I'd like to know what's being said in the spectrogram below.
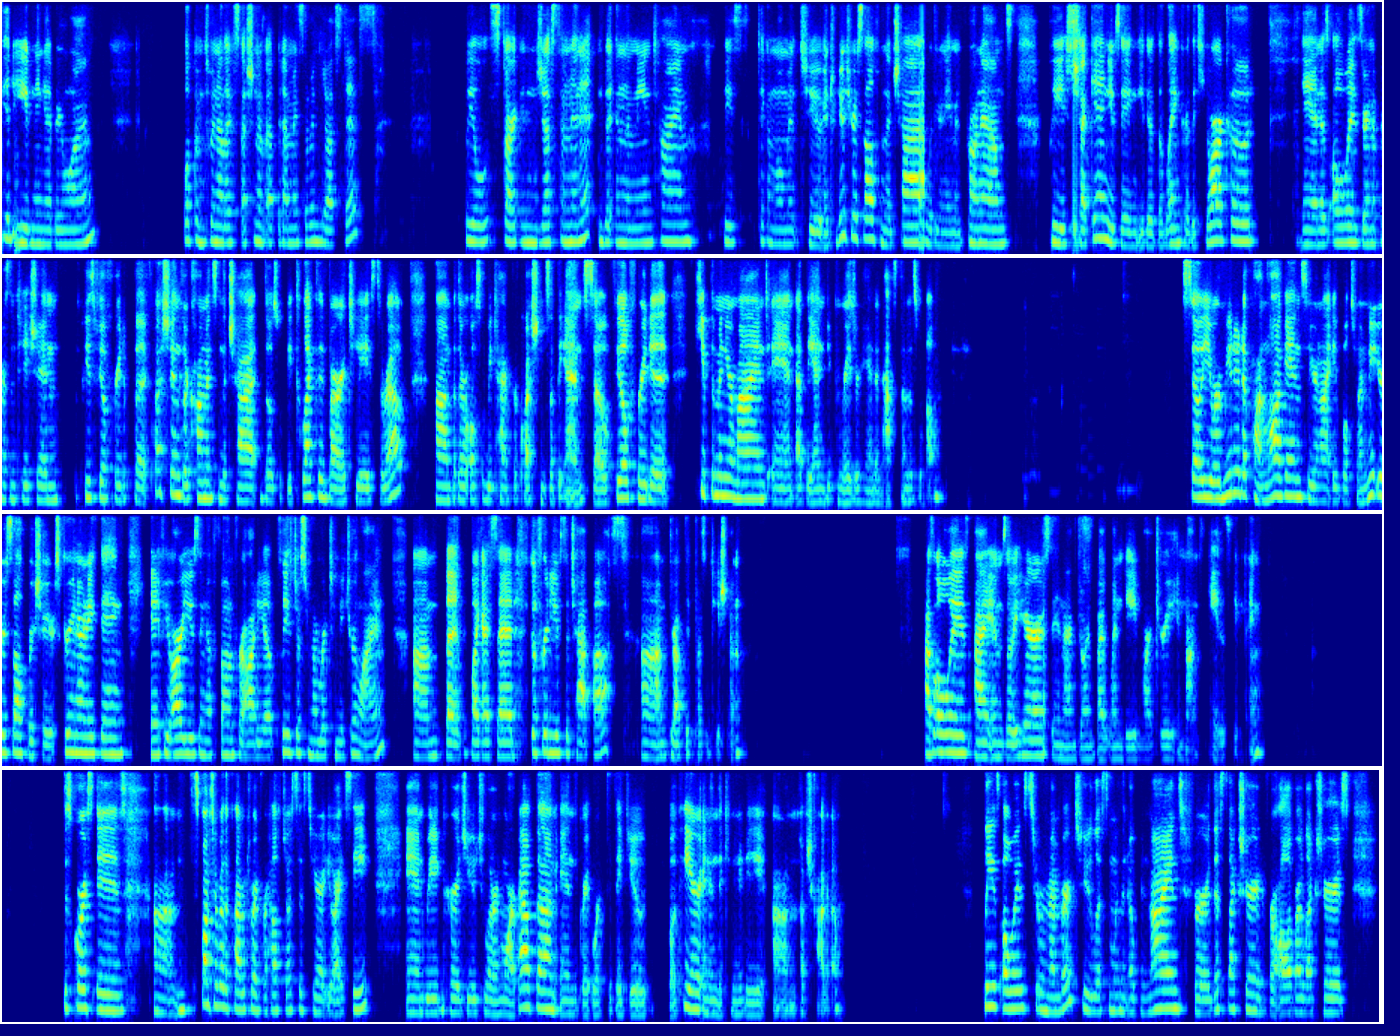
Good evening, everyone. Welcome to another session of Epidemics of Injustice. We'll start in just a minute, but in the meantime, please take a moment to introduce yourself in the chat with your name and pronouns. Please check in using either the link or the QR code. And as always, during the presentation, please feel free to put questions or comments in the chat. Those will be collected by our TAs throughout, um, but there will also be time for questions at the end. So feel free to keep them in your mind. And at the end, you can raise your hand and ask them as well. So you were muted upon login, so you're not able to unmute yourself or share your screen or anything. And if you are using a phone for audio, please just remember to mute your line. Um, but like I said, feel free to use the chat box um, throughout the presentation. As always, I am Zoe Harris and I'm joined by Wendy, Marjorie, and Nancy this evening. This course is um, sponsored by the Collaboratory for Health Justice here at UIC, and we encourage you to learn more about them and the great work that they do both here and in the community um, of Chicago. Please always to remember to listen with an open mind for this lecture and for all of our lectures.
